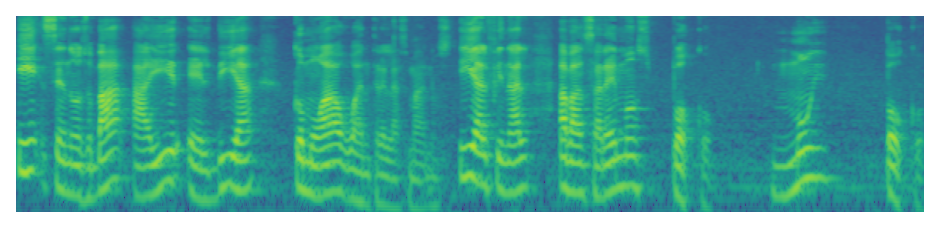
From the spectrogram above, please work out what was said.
y se nos va a ir el día como agua entre las manos. Y al final avanzaremos poco, muy poco.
